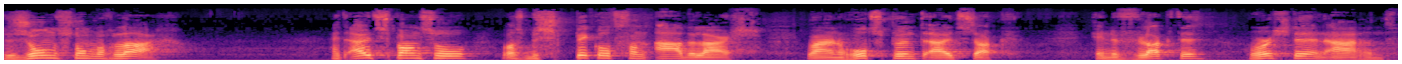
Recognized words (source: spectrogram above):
De zon stond nog laag. Het uitspansel was bespikkeld van adelaars, waar een rotspunt uitstak. In de vlakte horste een arend.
